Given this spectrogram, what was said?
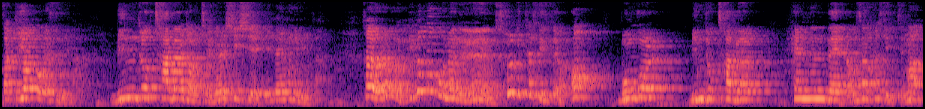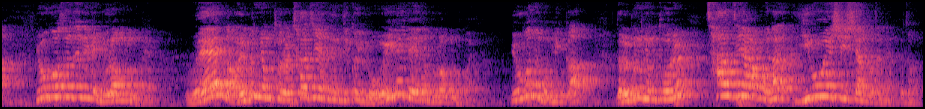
자, 기억 보겠습니다. 민족 차별 정책을 실시했기 때문입니다. 자, 여러분, 이것만 보면은 솔깃할 수 있어요. 어? 몽골 민족 차별 했는데 라고 생각할 수 있지만 요거 선생님이 물어보는 거예요. 왜 넓은 영토를 차지했는지 그 요인에 대해서 물어보는 거예요. 요거는 뭡니까? 넓은 영토를 차지하고 난 이후에 실시한 거잖아요. 그죠?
